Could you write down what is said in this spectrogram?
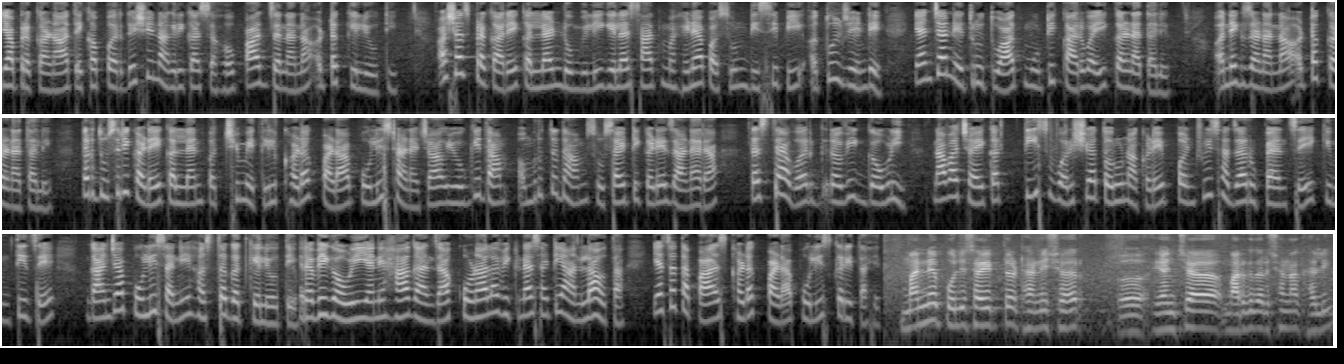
या प्रकरणात एका परदेशी नागरिकासह पाच जणांना अटक केली होती. अशाच प्रकारे कल्याण डोंबिवली गेल्या सात महिन्यापासून D C P Atul Zende यांच्या नेतृत्वात मोठी कारवाई करण्यात आली. अनेक जणांना अटक करण्यात आली. तर दुसरीकडे कल्याण पश्चिम येथील खडकपाडा पोलीस ठाण्याच्या योगीधाम अमृतधाम सोसायटीकडे जाणाऱ्या रस्त्यावर रवी गवळी नावाच्या एका तीस वर्षीय तरुणाकडे पंचवीस हजार रुपयांचे किमतीचे गांजा पोलिसांनी हस्तगत केले होते. रवी गवळी याने हा गांजा कोणाला विकण्यासाठी आणला होता याचा तपास खडकपाडा पोलीस करीत आहेत. मान्य पोलीस आयुक्त ठाणे शहर यांच्या मार्गदर्शनाखाली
